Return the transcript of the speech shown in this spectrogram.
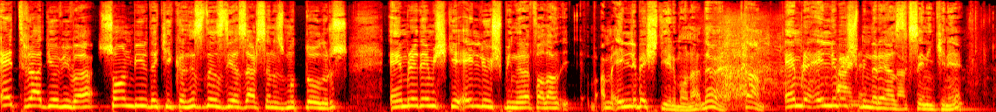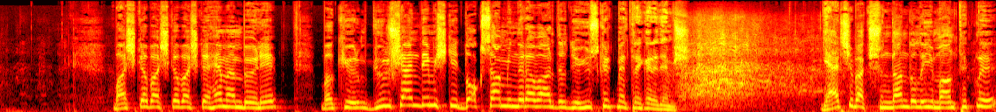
Et Radyo Viva son bir dakika hızlı hızlı yazarsanız mutlu oluruz. Emre demiş ki 53 bin lira falan ama 55 diyelim ona değil mi? Tamam Emre 55 bin lira yazdık seninkini. Başka başka başka hemen böyle bakıyorum. Gülşen demiş ki 90 bin lira vardır diyor 140 metrekare demiş. Gerçi bak şundan dolayı mantıklı.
